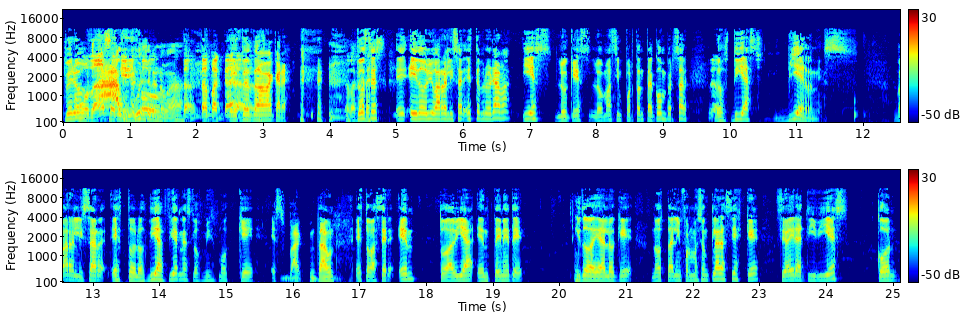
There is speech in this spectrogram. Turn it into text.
Pero. Como Daza ah, que dijo, nomás. "Ta- tapa cara, Este es de la cara. tapa cara". Entonces, AEW va a realizar este programa y es lo que es lo más importante a conversar los días viernes. Va a realizar esto los días viernes, los mismos que SmackDown. Esto va a ser en todavía en TNT. Y todavía lo que no está la información clara si es que se va a ir a TBS con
